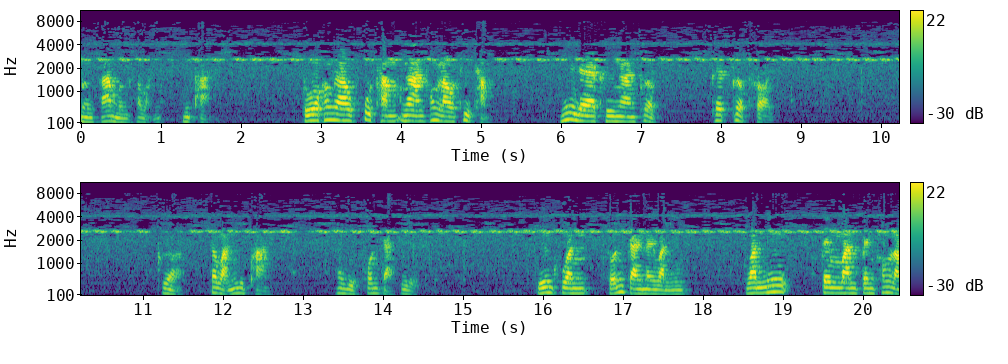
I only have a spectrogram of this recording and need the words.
มืองฟ้าเมืองสวรรค์นิพพาน ตัวของเราผู้ทำงานของเราที่ทำนี่แหละคืองานเพื่อเพชรเพื่อพลอย เพื่อสวรรค์นิพพาน ให้หลุดพ้นจากกิเลสจึงควรสนใจในวันนี้ วันนี้เต็มวันเป็นของเรา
